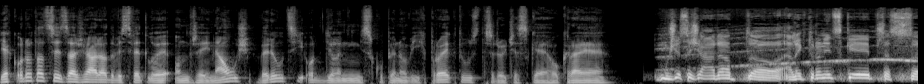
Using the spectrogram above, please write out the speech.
Jak o dotaci zažádat vysvětluje Ondřej Nauš, vedoucí oddělení skupinových projektů Středočeského kraje. Může se žádat eh, elektronicky přes eh,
